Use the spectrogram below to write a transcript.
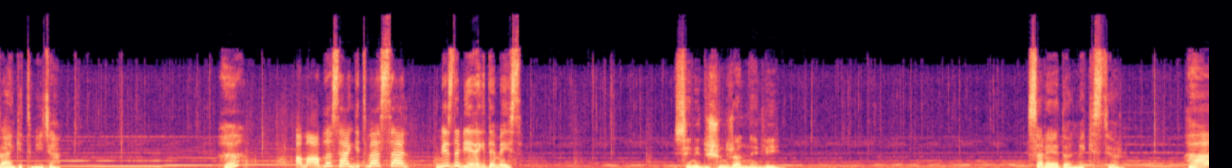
Ben gitmeyeceğim. Ama abla sen gitmezsen biz de bir yere gidemeyiz. Seni düşündüren ne Lee? Saraya dönmek istiyorum. Ha?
